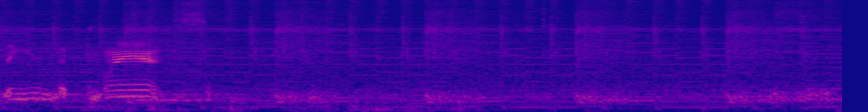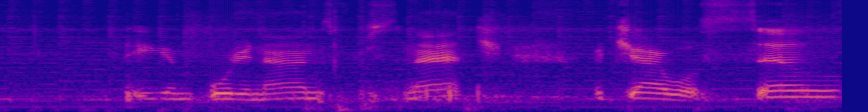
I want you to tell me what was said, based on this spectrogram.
Thing in the plants. TM49s for snatch, which I will sell.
